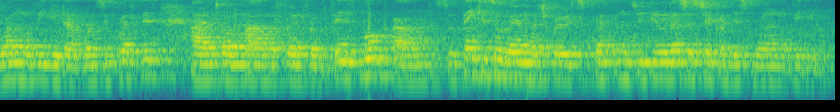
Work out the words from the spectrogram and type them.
one more video that was requested uh, from um, a friend from Facebook. Um, so thank you so very much for requesting this video. Let's just check out this one more video.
